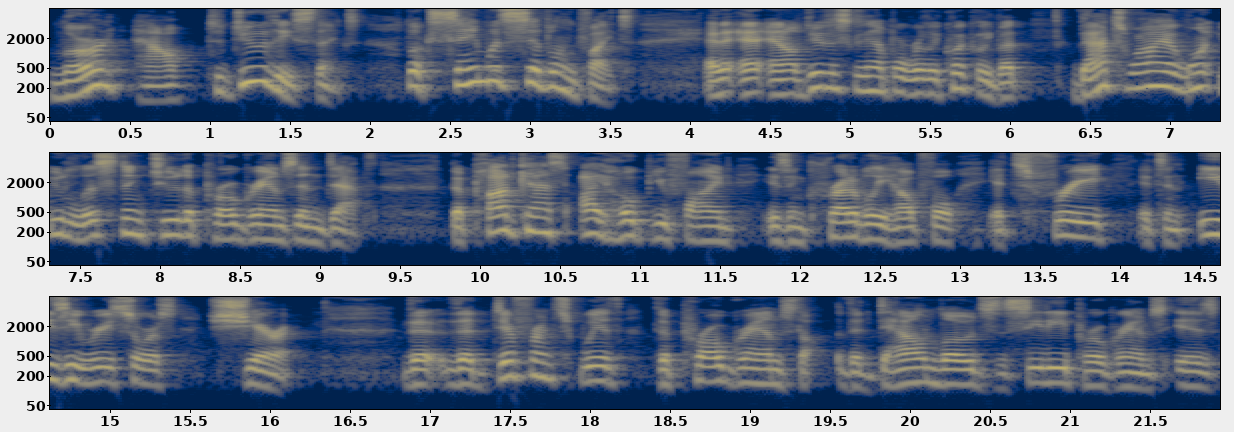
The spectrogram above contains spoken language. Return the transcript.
Learn how to do these things. Look, same with sibling fights. And, and, and I'll do this example really quickly, but that's why I want you listening to the programs in depth. The podcast, I hope you find, is incredibly helpful. It's free, it's an easy resource. Share it. The, the difference with the programs, the, the downloads, the CD programs, is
